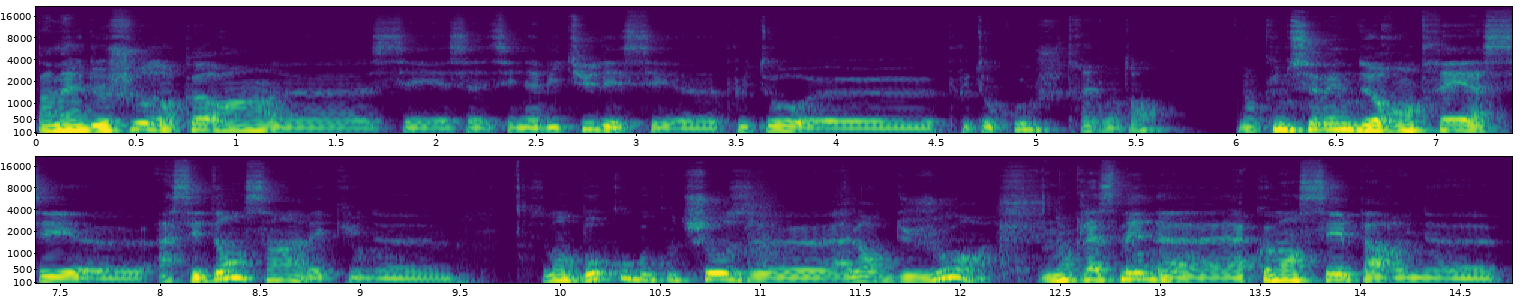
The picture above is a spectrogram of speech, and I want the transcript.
pas mal de choses encore. Hein, c'est une habitude et c'est plutôt, plutôt cool. Je suis très content. Donc une semaine de rentrée assez, assez dense, hein, avec une, beaucoup beaucoup de choses euh, à l'ordre du jour. Donc la semaine euh, a commencé par euh,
